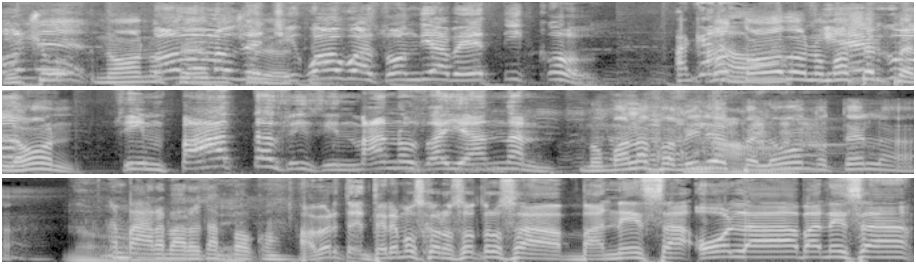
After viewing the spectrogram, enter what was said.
Mucho, no, no sé Todos los de de- Chihuahua son diabéticos. Acá No no. todo, nomás el pelón. Sin patas y sin manos, ahí andan. Nomás la familia No. del pelón, no te la... No. Bárbaro tampoco. A ver, te- tenemos con nosotros a Vanessa. Hola, Vanessa.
